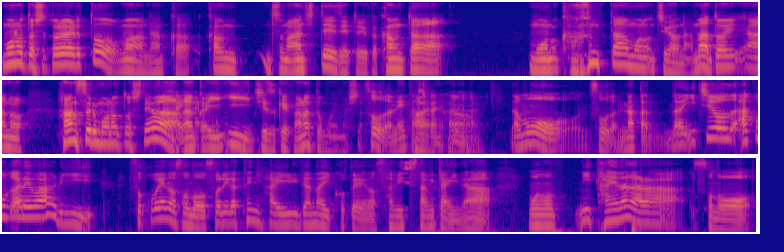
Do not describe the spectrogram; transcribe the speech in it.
ものとして捉えるとまあなんかカウンそのアンチテーゼというかカウンターもの カウンターもの違うな。まあとあの反するものとしてはなんかいい,、いい位置づけかなと思いました。そうだね確かに、はいはいはい。うん、もうそうだね。なんか一応憧れはありそこへのそのそれが手に入らないことへの寂しさみたいなものに耐えながらその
